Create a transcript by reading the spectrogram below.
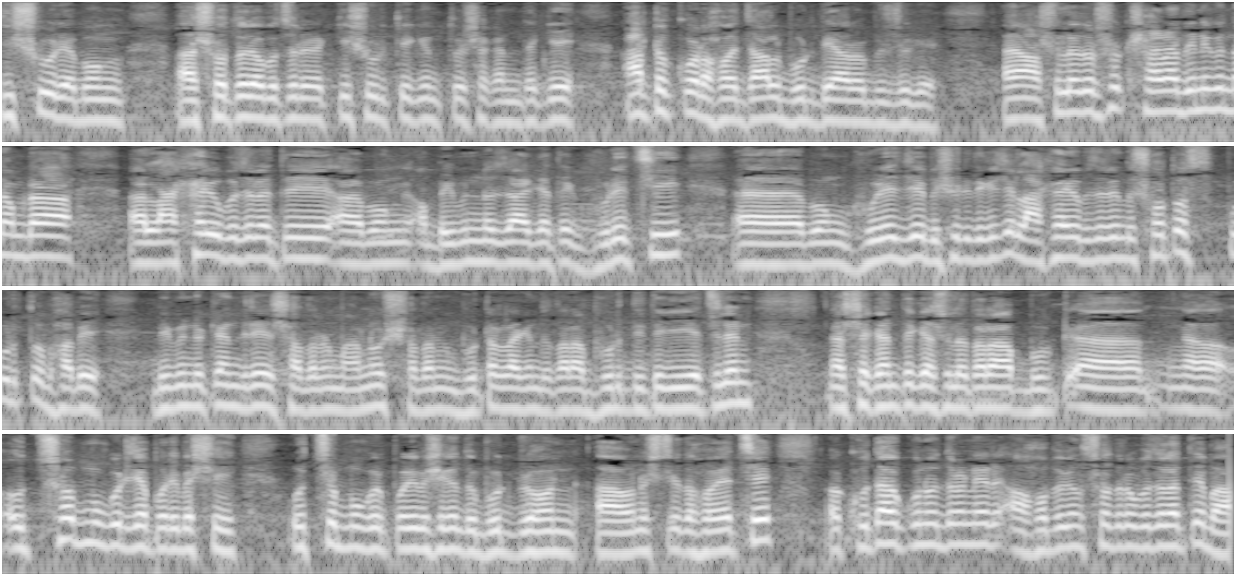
কিশোর এবং সতেরো বছরের কিশোরকে কিন্তু সেখান থেকে আটক করা হয় জাল ভোট দেওয়ার অভিযোগে। আসলে দর্শক সারাদিনে কিন্তু আমরা লাখাই উপজেলাতে এবং বিভিন্ন জায়গাতে ঘুরেছি এবং ঘুরে যে বিষয়টি দেখেছি লাখাই উপজেলা কিন্তু স্বতঃস্ফূর্তভাবে বিভিন্ন কেন্দ্রে সাধারণ মানুষ সাধারণ ভোটাররা কিন্তু তারা ভোট দিতে গিয়েছিলেন। সেখান থেকে আসলে তারা ভোট উৎসব মুখর যে পরিবেশে উৎসব মুখর পরিবেশে কিন্তু ভোট গ্রহণ অনুষ্ঠিত হয়েছে। কোথাও কোনো ধরনের হবিগঞ্জ সদর উপজেলাতে বা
